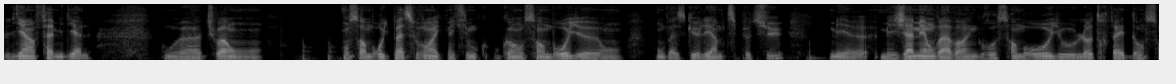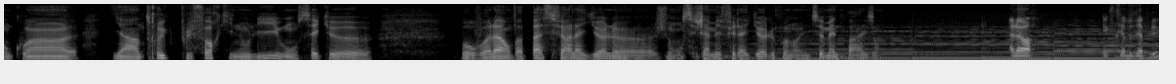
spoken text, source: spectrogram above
lien familial où tu vois, on, on s'embrouille pas souvent avec Maxime. Quand on s'embrouille, euh, on, va se gueuler un petit peu dessus, mais, euh, mais jamais on va avoir une grosse embrouille où l'autre va être dans son coin. Euh, Il y a un truc plus fort qui nous lie où on sait que bon voilà, on va pas se faire la gueule. on s'est jamais fait la gueule pendant une semaine, par exemple. Alors, l'extrait vous a plu?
